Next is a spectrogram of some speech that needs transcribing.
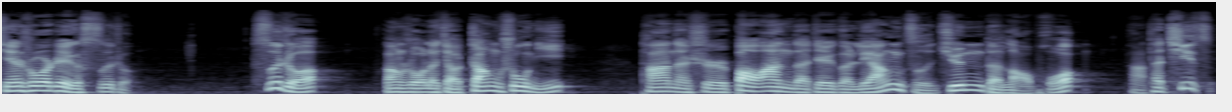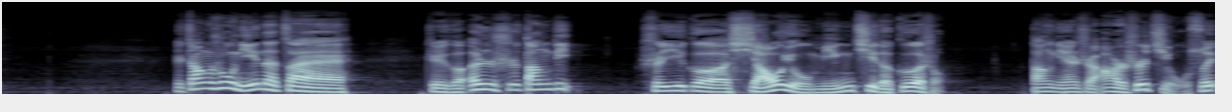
先说这个死者，死者刚说了叫张淑妮，她呢是报案的这个梁子军的老婆啊，他妻子。这张淑妮呢，在这个恩施当地是一个小有名气的歌手，当年是二十九岁。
